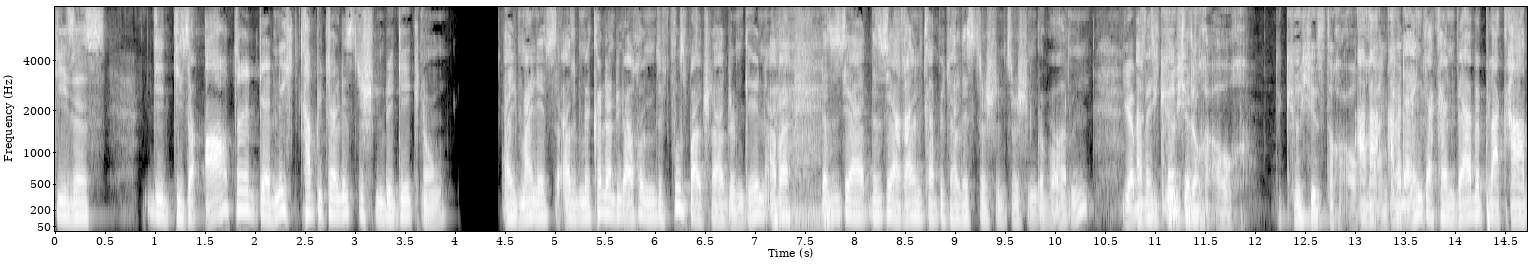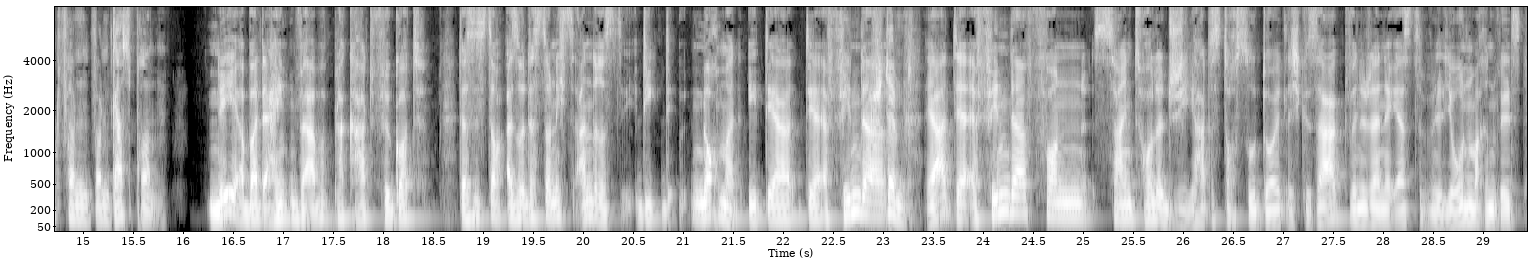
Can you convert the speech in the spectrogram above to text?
dieses, die, diese Orte der nicht kapitalistischen Begegnung Ich meine jetzt, also wir können natürlich auch in das Fußballstadion gehen, aber das ist ja, das ist ja rein kapitalistisch inzwischen geworden. Ja, aber, aber die Kirche denke, doch auch. Die Kirche ist doch auch aber, rein Aber da hängt ja kein Werbeplakat von, von Gazprom. Nee, aber da hängt ein Werbeplakat für Gott. Das ist doch, also das ist doch nichts anderes. Die, die nochmal, der der Erfinder, Stimmt. ja, der Erfinder von Scientology hat es doch so deutlich gesagt: Wenn du deine erste Million machen willst,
